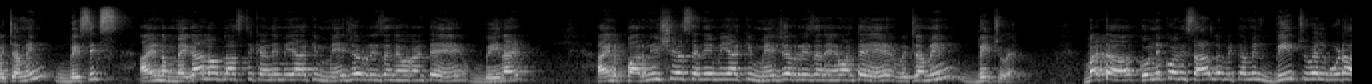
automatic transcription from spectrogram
vitamin B six and megaloblastic ఎనీమియాకి మేజర్ రీజన్ ఎవరంటే బి నైన్ అండ్ పర్నీషియస్ ఎనీమియాకి మేజర్ రీజన్ ఏమంటే విటమిన్ బి ట్వెల్వ్ బట్ కొన్ని కొన్నిసార్లు విటమిన్ బి ట్వెల్వ్ కూడా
